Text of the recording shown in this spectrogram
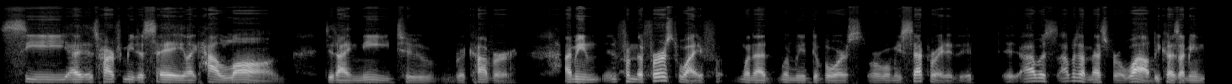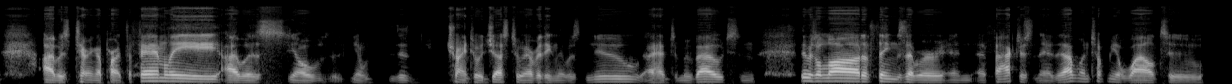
see. It's hard for me to say like how long did I need to recover. I mean, from the first wife, when I when we divorced or when we separated, it I was I was a mess for a while because I mean I was tearing apart the family. I was you know you know trying to adjust to everything that was new. I had to move out, and there was a lot of things that were in uh, factors in there. That one took me a while to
